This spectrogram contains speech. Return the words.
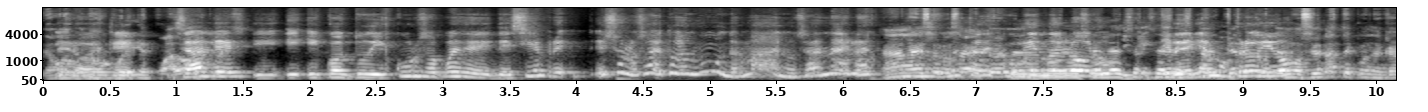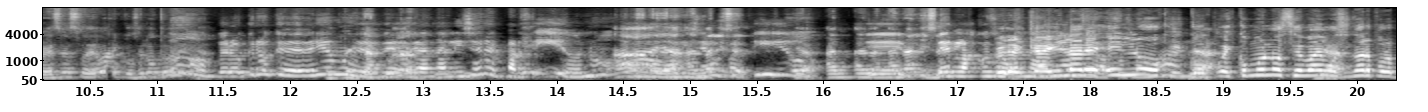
no, Pero no es cubrir que Ecuador, sales pues. y, y- y con tu discurso pues de, de siempre, eso lo sabe todo el mundo, hermano. O sea, nadie lo Ah, eso lo no sabe está todo el mundo. descubriendo el oro. se le- ¿Y le- deberíamos, creo te yo. emocionaste con el cabezazo de Barcos el otro No, día? pero creo que deberíamos de, de- de analizar el partido, ¿no? Ah, ya, analizar el partido, ya, an- an- eh, ver las cosas Pero es que Aguilar es, lógico, pues cómo no se va a emocionar por,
